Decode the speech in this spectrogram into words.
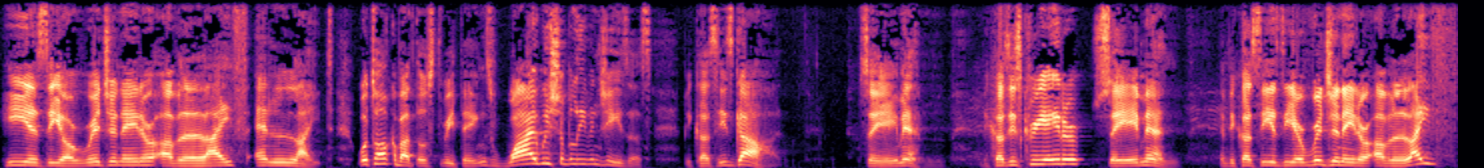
He is the originator of life and light. We'll talk about those three things. Why we should believe in Jesus? Because he's God. Say amen. Because he's creator. Say amen. And because he is the originator of life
